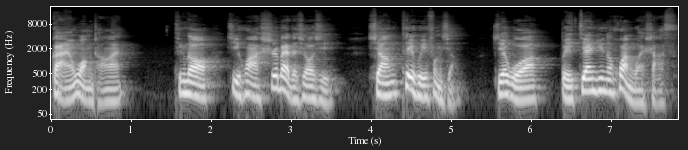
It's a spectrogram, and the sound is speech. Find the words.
赶往长安，听到计划失败的消息，想退回凤翔，结果被监军的宦官杀死。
